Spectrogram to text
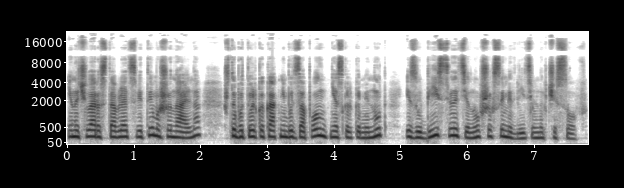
и начала расставлять цветы машинально, чтобы только как-нибудь заполнить несколько минут из убийственно тянувшихся медлительных часов.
